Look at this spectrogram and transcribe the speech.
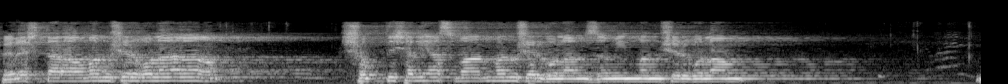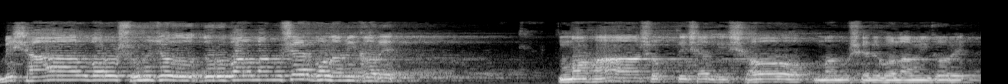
ফেরেশতারাও মানুষের গোলাম। শক্তিশালী আসমান মানুষের গোলাম, জমিন মানুষের গোলাম। বিশাল বড় সূর্য দুর্বল মানুষের গোলামি করে। মহা শক্তিশালী সব মানুষের গোলামি করে।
